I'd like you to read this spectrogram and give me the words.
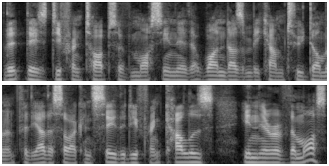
That there's different types of moss in there that one doesn't become too dominant for the other. So I can see the different colors in there of the moss.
